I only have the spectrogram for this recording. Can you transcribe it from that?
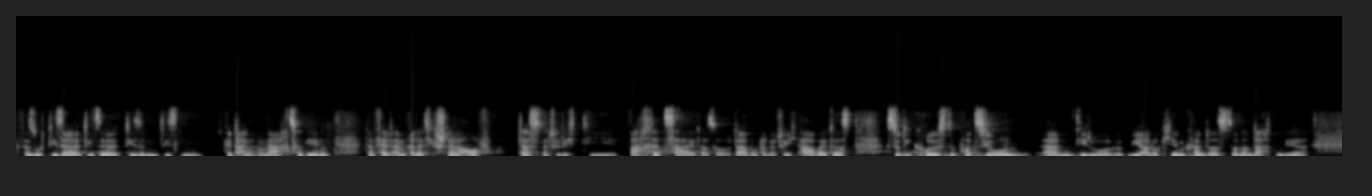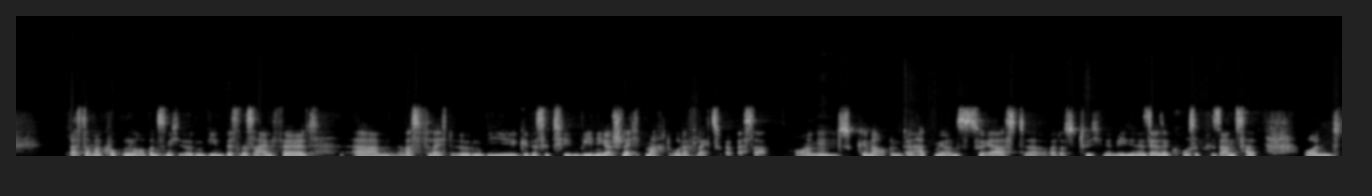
versucht, dieser, diese, diesem, diesen Gedanken nachzugehen, dann fällt einem relativ schnell auf, dass natürlich die wache Zeit, also da, wo du natürlich arbeitest, so die größte Portion, ähm, die du irgendwie allokieren könntest. Und dann dachten wir, lass doch mal gucken, ob uns nicht irgendwie ein Business einfällt, ähm, was vielleicht irgendwie gewisse Themen weniger schlecht macht oder vielleicht sogar besser. Und mhm. genau, und dann hatten wir uns zuerst, äh, weil das natürlich in den Medien eine sehr, sehr große Brisanz hat und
